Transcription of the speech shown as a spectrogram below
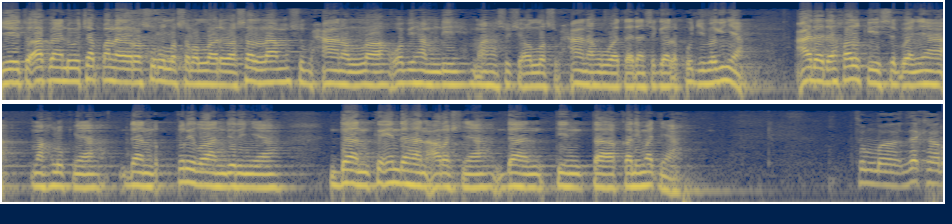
yaitu apa yang diucapkan oleh Rasulullah SAW subhanallah wa bihamdih maha suci Allah subhanahu wa ta'ala dan segala puji baginya ada khalqi sebanyak makhluknya dan keridhaan dirinya dan keindahan arasnya dan tinta kalimatnya ثم ذكر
